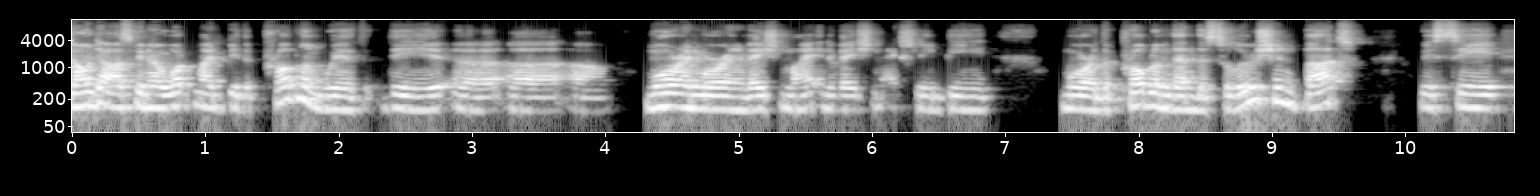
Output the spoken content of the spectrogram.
don't ask, you know, what might be the problem with the uh, uh, uh, more and more innovation? Might innovation actually be more the problem than the solution? But we see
